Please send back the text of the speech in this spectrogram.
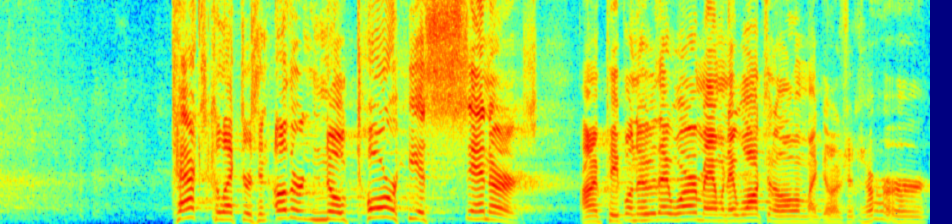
Tax collectors and other notorious sinners. I mean, people knew who they were, man, when they walked in. Oh my gosh, it's her.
